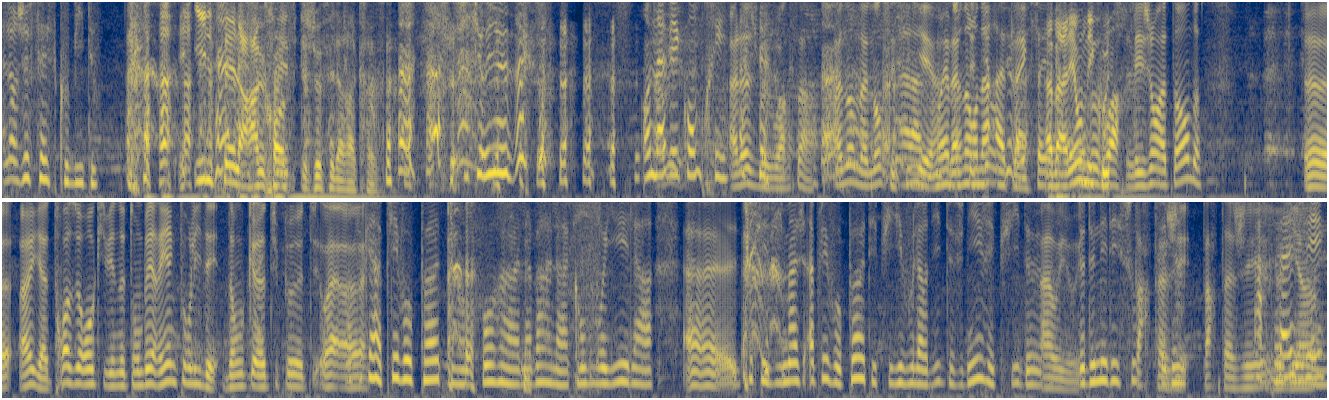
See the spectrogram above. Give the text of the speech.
Alors je fais Scooby-Doo. et il fait Lara Je Croft fais, je fais Lara Croft. Je suis curieuse. On avait compris. Ah là, je veux voir ça. Ah non, maintenant, c'est signé. hein. Ouais, Là, maintenant on a direct. Ah bah, allez, on écoute. voir. Les gens attendent. Euh, ah, il y a 3 euros qui viennent de tomber rien que pour l'idée. Donc euh, tu peux. tu- ouais, En ouais, tout cas, appelez vos potes hein, pour euh, là-bas, là, quand vous voyez là, euh, toutes les images, appelez vos potes et puis vous leur dites de venir et puis de, Ah oui, oui. de donner des sous. Partagez, partagez, Partagez.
